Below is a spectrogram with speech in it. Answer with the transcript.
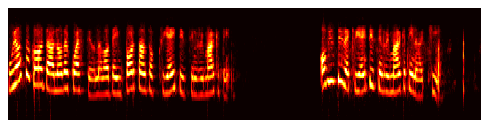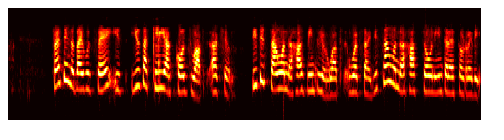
We also got another question about the importance of creatives in remarketing. Obviously, the creatives in remarketing are key. First thing that I would say is use a clear call to action. This is someone that has been to your web website. It's someone that has shown interest already.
